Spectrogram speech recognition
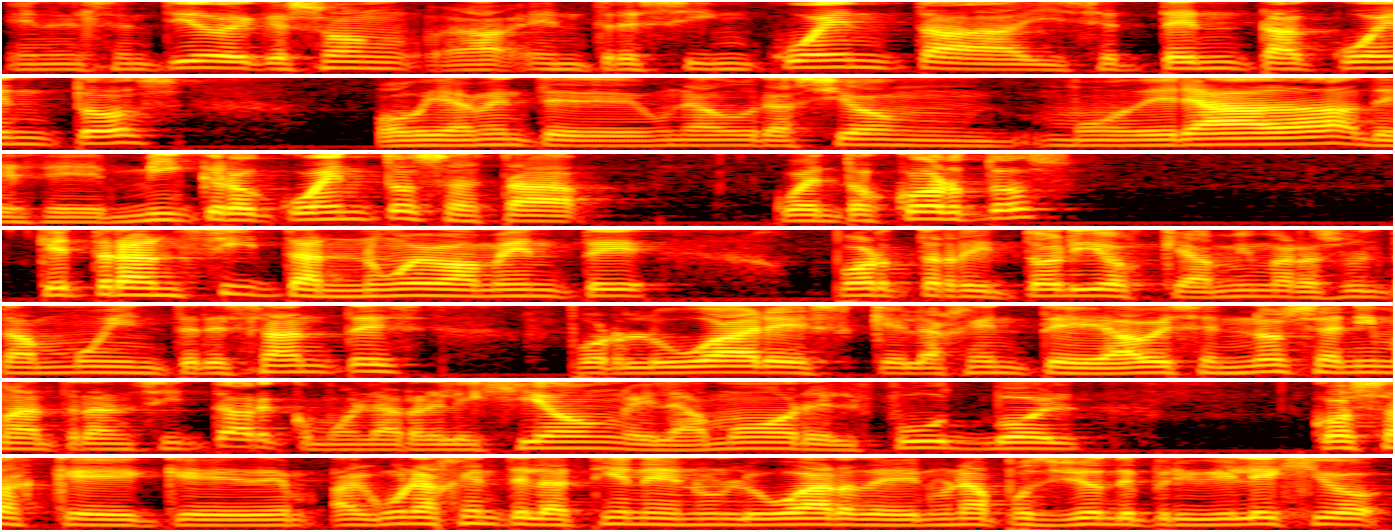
en el sentido de que son ah, entre 50 y 70 cuentos, obviamente de una duración moderada, desde microcuentos hasta cuentos cortos, que transitan nuevamente por territorios que a mí me resultan muy interesantes, por lugares que la gente a veces no se anima a transitar, como la religión, el amor, el fútbol, cosas que, alguna gente las tiene en un lugar, de, en una posición de privilegio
